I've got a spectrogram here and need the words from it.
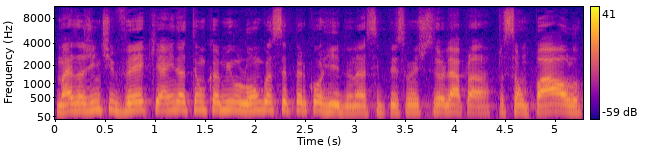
Mas a gente vê que ainda tem um caminho longo a ser percorrido, né? Assim, principalmente se olhar para São Paulo,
